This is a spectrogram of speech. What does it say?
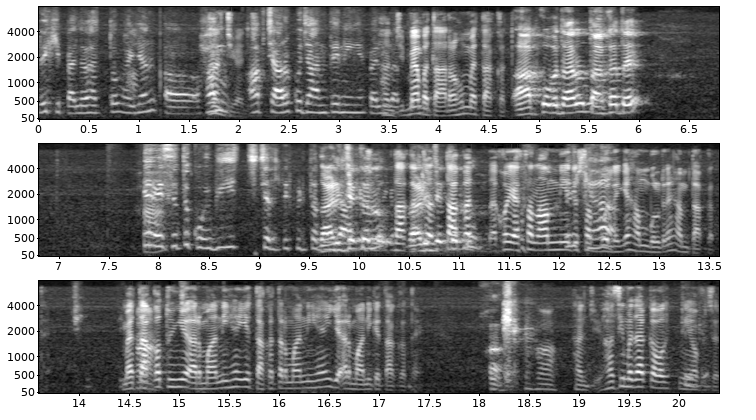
देखिए पहले बात तो भैया अ, हाँ हम जी, हाँ जी। आप चारों को जानते नहीं है पहली हाँ जी तो। मैं बता रहा हूँ मैं ताकत आपको बता रहा हूँ ताकत है। ऐसे तो कोई भी चलते फिरता गाड़ी चेक कर लो। गाड़ी ताकत चेक कर लो। कोई ऐसा नाम नहीं है जो सब बोलेंगे हम बोल रहे हैं हम ताकत है। मैं हाँ। ताकत हूँ ये अरमानी है ये ताकत अरमानी है ये अरमानी के ताकत है। हाँ। हाँ हाँ जी। हँसी मज़ाक का वक्त नहीं है ऑफिसर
